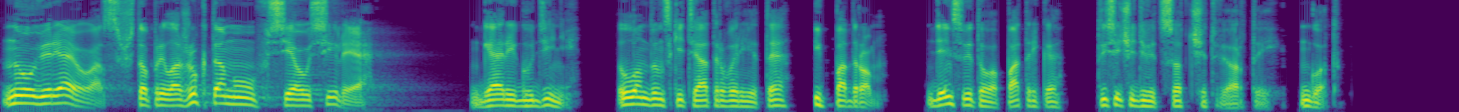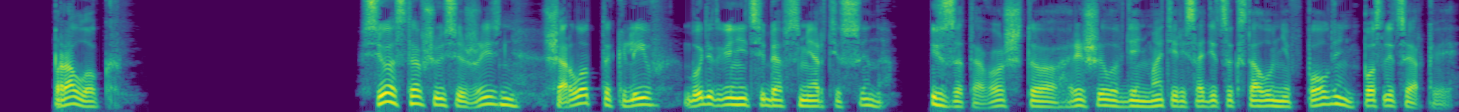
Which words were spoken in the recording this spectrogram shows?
но уверяю вас, что приложу к тому все усилия. Гарри Гудини. Лондонский театр варьете «Ипподром». День Святого Патрика, 1904 год. Пролог. Всю оставшуюся жизнь Шарлотта Клив будет винить себя в смерти сына. Из-за того, что решила в День матери садиться к столу не в полдень после церкви,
